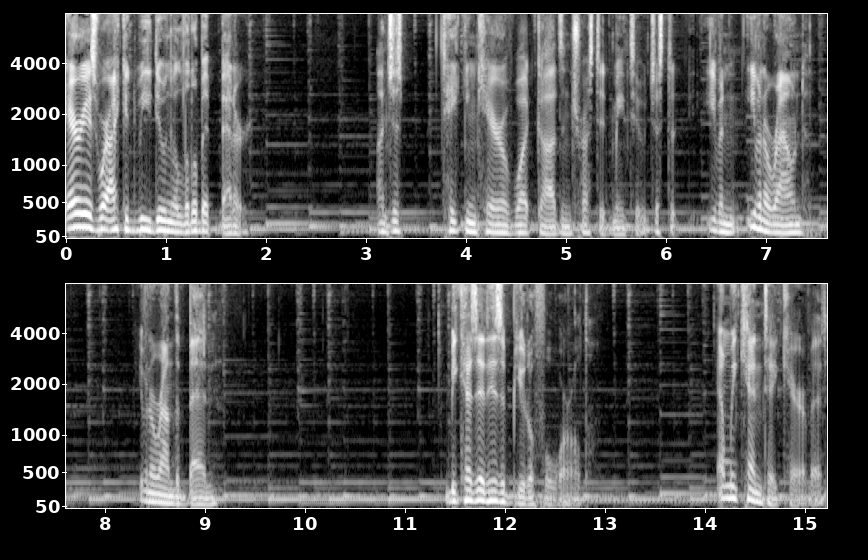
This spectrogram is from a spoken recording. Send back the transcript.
areas where I could be doing a little bit better on just taking care of what God's entrusted me to, just to, even even around even around the bed. Because it is a beautiful world. And we can take care of it.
